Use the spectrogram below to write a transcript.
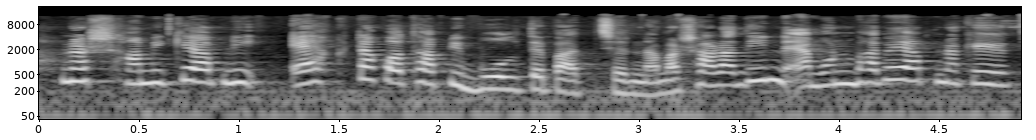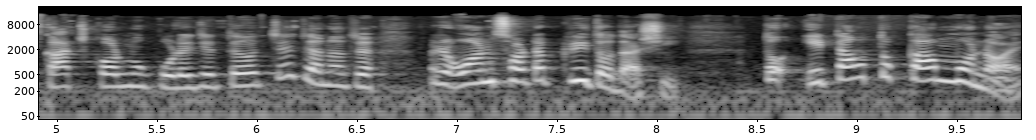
আপনার স্বামীকে আপনি একটা কথা আপনি বলতে পারছেন না। বা সারাদিন এমনভাবে আপনাকে কাজকর্ম করে যেতে হচ্ছে যেন মানে ওয়ান শর্ট অফ কৃতদাসী। তো এটাও তো কাম্য নয়।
